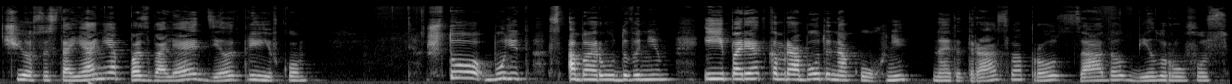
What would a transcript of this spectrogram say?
чье состояние позволяет делать прививку что будет с оборудованием и порядком работы на кухне. На этот раз вопрос задал Билл Руфус.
